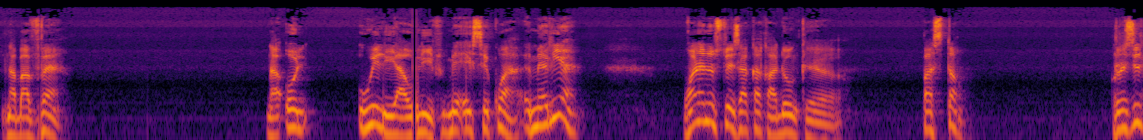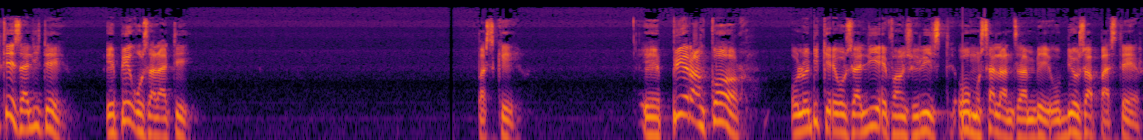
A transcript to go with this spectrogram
na bavin na huile ya olive. Mais c'est quoi? Mais rien. Wana nyonso to eza kaka donc euh, passe temps résultat ezali te epe kozala te parce que et pire encore olobi ke ozali évangéliste oyo mosala nzambe obi oza paster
